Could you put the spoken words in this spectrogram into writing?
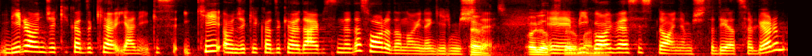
bir önceki Kadıköy yani ikisi, iki önceki Kadıköy derbisinde de sonradan oyuna girmişti. Evet, öyle hatırlıyorum Ee, bir gol ve asistle oynamıştı diye hatırlıyorum.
